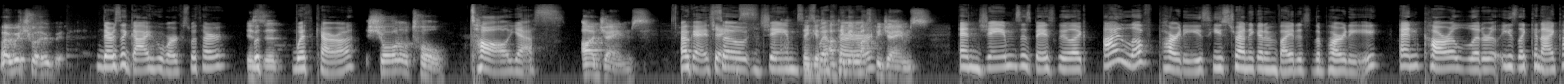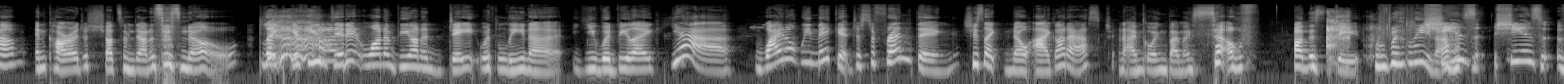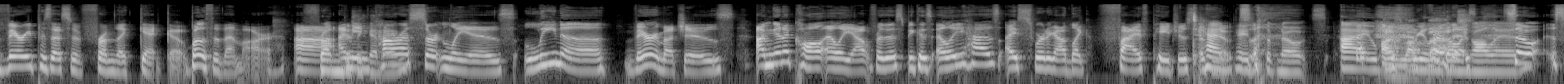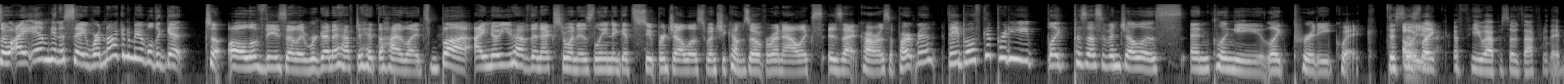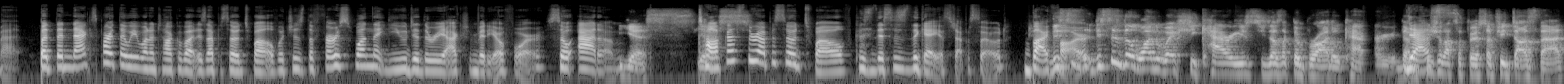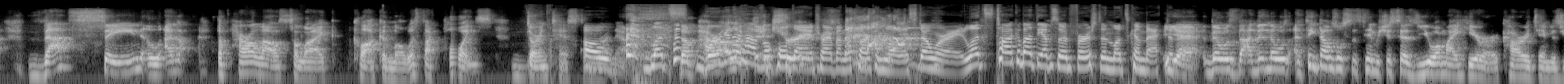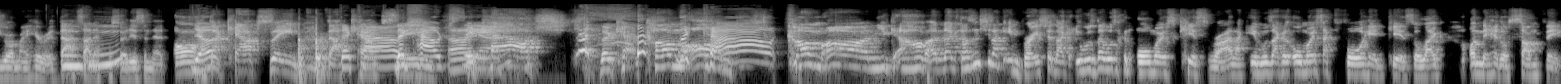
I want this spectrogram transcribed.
Wait, which one? There's a guy who works with her. Is with, it- with Kara? Short or tall? Tall, yes. Uh, James. Okay, so James. James I think, is it, with I think her. it must be James. And James is basically like, I love parties. He's trying to get invited to the party. And Kara literally, he's like, Can I come? And Kara just shuts him down and says no. Like, if you didn't want to be on a date with Lena, you would be like, Yeah, why don't we make it just a friend thing? She's like, No, I got asked and I'm going by myself on this date with Lena. She is she is very possessive from the get go. Both of them are. Uh, From I mean, beginning. Kara certainly is. Lena very much is. I'm gonna call Ellie out for this because Ellie has, I swear to God, like five pages of 10 notes. pages of notes. I was I really that. going all in. So, so I am gonna say we're not gonna be able to get to all of these, Ellie. We're gonna have to hit the highlights. But I know you have the next one. Is Lena gets super jealous when she comes over and Alex is at Kara's apartment. They both get pretty like possessive and jealous and clingy like pretty quick. This Oh, is yeah. like a few episodes after they met. But the next part that we want to talk about is episode 12, which is the first one that you did the reaction video for. So, Adam, Yes. Talk yes. us through episode 12 because this is the gayest episode by This far. is this is the one where she carries. She does like the bridal carry. I'm Yes. pretty sure that's the first time she does that. That scene and the parallels to like Clark and Lois. Like, please don't test me Oh, right now. let's. The we're gonna have a whole true. diatribe on the Clark and Lois. Don't worry. Let's talk about the episode first, and let's come back to Yeah, that. there was that. And then there was, I think that was also the scene where she says, "You are my hero." Kara Danvers, "You are my hero." That's that Mhm. episode, isn't it? Oh, Yep. that couch scene. That The couch. couch. The scene. Oh, The yeah. couch. The couch. Come The on. couch. Come on. You oh, and, like doesn't she like embrace it? Like it was there was like an almost kiss, right? Like it was like an almost like forehead kiss or like on the head or something.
